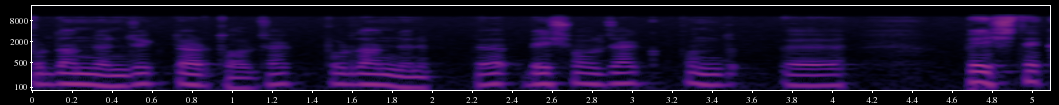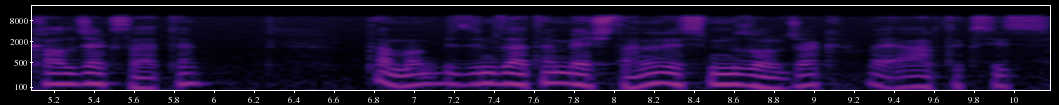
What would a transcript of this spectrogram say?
Buradan dönecek 4 olacak. Buradan dönüp 5 olacak. Bunu 5'te kalacak zaten. Tamam bizim zaten 5 tane resmimiz olacak. Ve artık siz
